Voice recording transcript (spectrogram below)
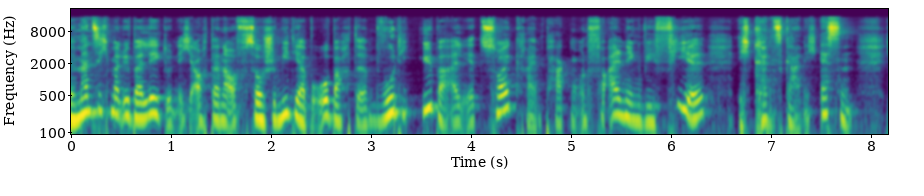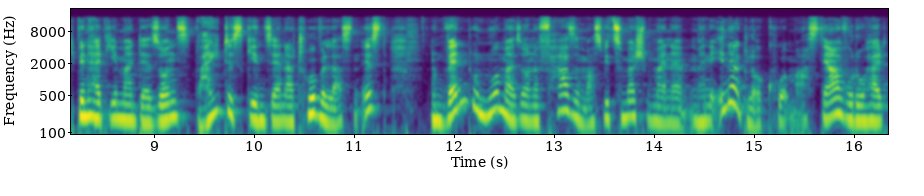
wenn man sich mal überlegt und ich auch dann auf Social Media beobachte, wo die überall ihr Zeug reinpacken und vor allen Dingen wie viel, ich könnte es gar nicht essen. Ich bin halt jemand, der sonst weitestgehend sehr naturbelassen ist und wenn du nur mal so eine Phase machst, wie zum Beispiel meine, meine Inner Glow Kur machst, ja, wo du halt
